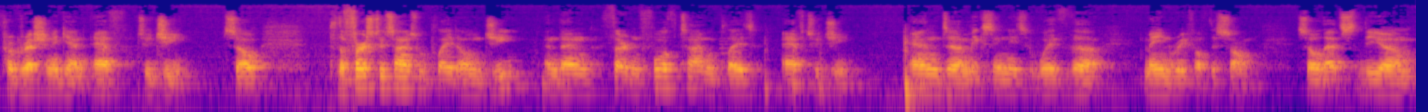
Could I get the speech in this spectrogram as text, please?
progression again, F to G. So the first two times we played on G, and then third and fourth time we played F to G, and uh, mixing it with the main riff of the song. So that's the um,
